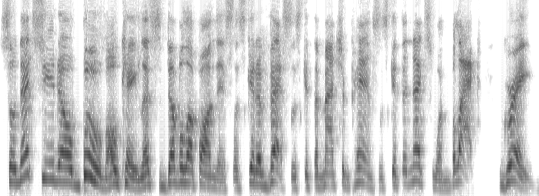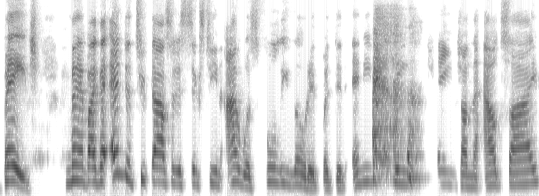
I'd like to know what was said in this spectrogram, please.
So next thing you know, boom, okay, let's double up on this. Let's get a vest. Let's get the matching pants. Let's get the next one. Black, gray, beige. Man, by the end of 2016, I was fully loaded. But did anything change on the outside?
